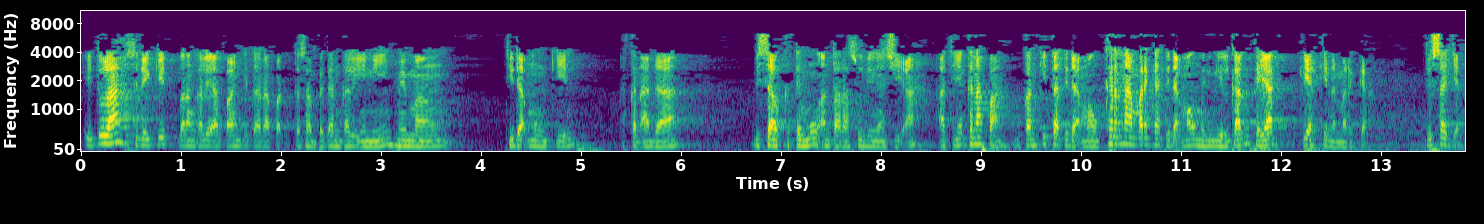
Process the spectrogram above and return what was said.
Itulah sedikit barangkali apa yang kita dapat kita sampaikan kali ini. Memang tidak mungkin akan ada bisa ketemu antara Sunni dan Syiah. Artinya kenapa? Bukan kita tidak mau, karena mereka tidak mau meninggalkan keyakinan mereka. Itu saja.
